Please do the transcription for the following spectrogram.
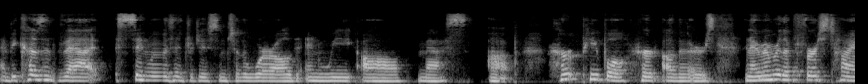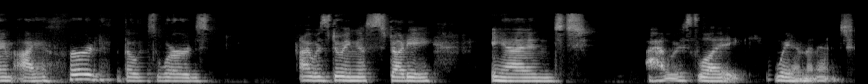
And because of that, sin was introduced into the world and we all mess up. Hurt people hurt others. And I remember the first time I heard those words, I was doing a study and I was like, wait a minute.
